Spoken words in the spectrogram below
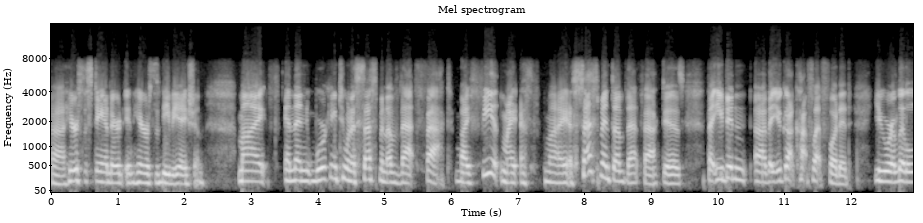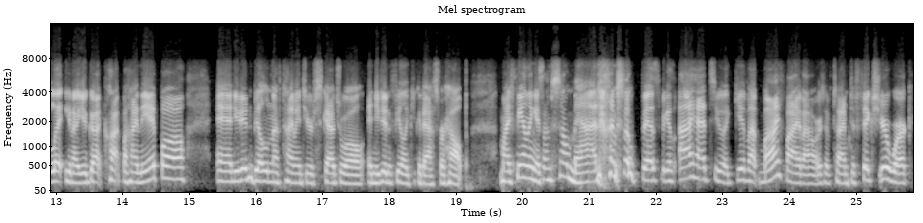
Uh, here's the standard, and here's the deviation. My and then working to an assessment of that fact. My feel my my assessment of that fact is that you didn't uh, that you got caught flat-footed. You were a little late. You know, you got caught behind the eight ball, and you didn't build enough time into your schedule, and you didn't feel like you could ask for help my feeling is I'm so mad. I'm so pissed because I had to like give up my five hours of time to fix your work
